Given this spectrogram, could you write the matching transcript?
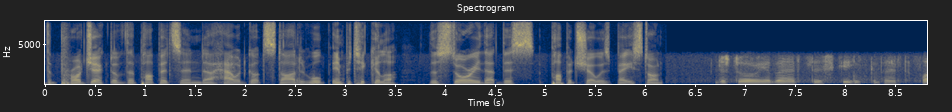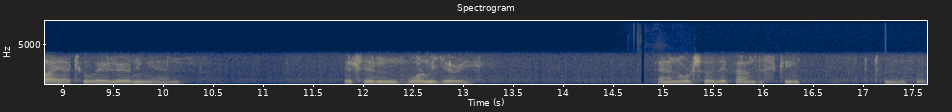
the project of the puppets and uh, how it got started. Well, in particular, the story that this puppet show is based on. The story about the skink, about the fire, two-way learning, and it's in Walmajarri. And also they found the skink two years ago.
